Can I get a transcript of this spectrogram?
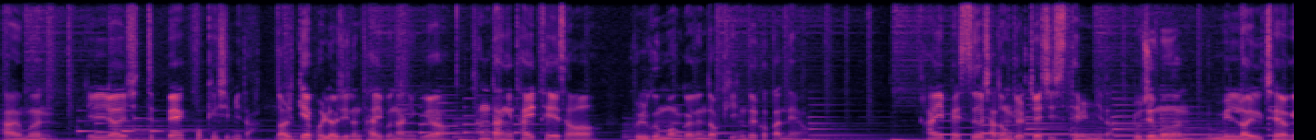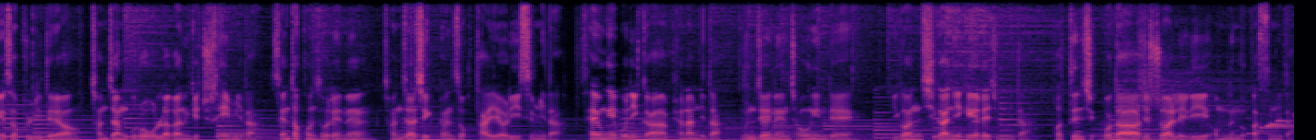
다음은 1열 시트백 포켓입니다. 넓게 벌려지는 타입은 아니고요. 상당히 타이트해서 굵은 뭔가는 넣기 힘들 것 같네요. 하이패스 자동 결제 시스템입니다. 요즘은 룸밀러 일체형에서 분리되어 천장부로 올라가는 게 추세입니다. 센터 콘솔에는 전자식 변속 다이얼이 있습니다. 사용해보니까 편합니다. 문제는 적응인데 이건 시간이 해결해 줍니다. 버튼식보다 실수할 일이 없는 것 같습니다.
